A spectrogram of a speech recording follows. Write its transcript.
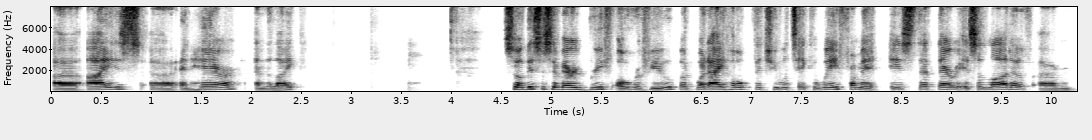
eyes and hair and the like. So this is a very brief overview, but what I hope that you will take away from it is that there is a lot of um,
